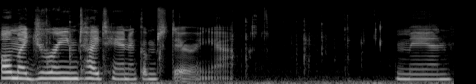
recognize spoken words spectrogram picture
Oh, my dream Titanic I'm staring at. Man.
